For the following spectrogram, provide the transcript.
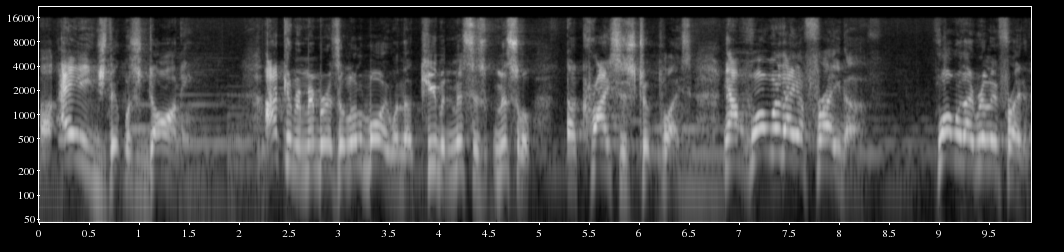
uh, age that was dawning. I can remember as a little boy when the Cuban missile uh, crisis took place. Now, what were they afraid of? What were they really afraid of?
